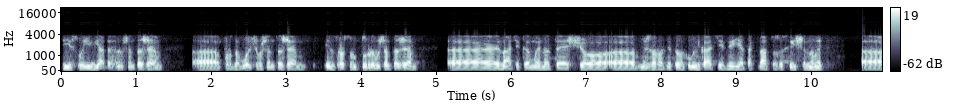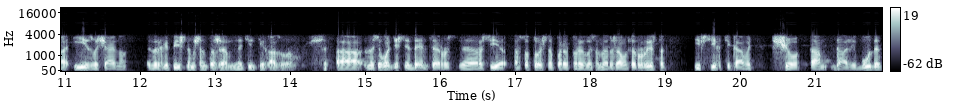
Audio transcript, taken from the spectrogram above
і своїм ядерним шантажем, е, продовольчим шантажем, інфраструктурним шантажем, натяками на те, що міжнародні телекомунікації не є так надто захищеними, і звичайно енергетичним шантажем, не тільки газовим. Е, На сьогоднішній день це е, Росія остаточно перетворилася на державу терориста, і всіх цікавить, що там далі буде.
